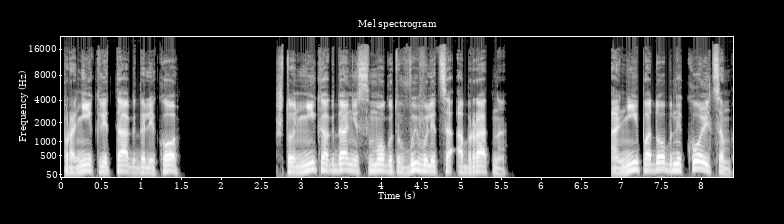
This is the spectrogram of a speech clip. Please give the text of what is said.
проникли так далеко, что никогда не смогут вывалиться обратно. Они подобны кольцам,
